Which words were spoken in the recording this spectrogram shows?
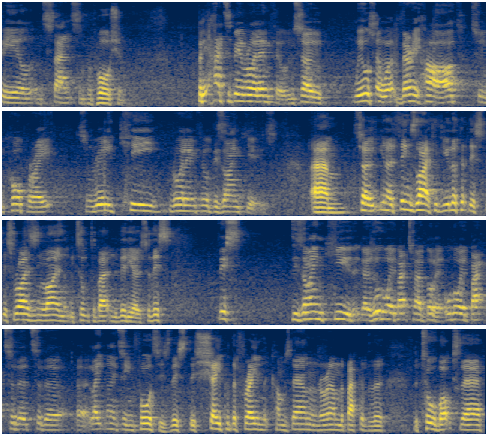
feel and stance and proportion but it had to be a Royal Enfield. And so we also worked very hard to incorporate some really key Royal Enfield design cues. Um, so, you know, things like if you look at this, this rising line that we talked about in the video, so this, this design cue that goes all the way back to our bullet, all the way back to the, to the uh, late 1940s, this, this shape of the frame that comes down and around the back of the, the toolbox there,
